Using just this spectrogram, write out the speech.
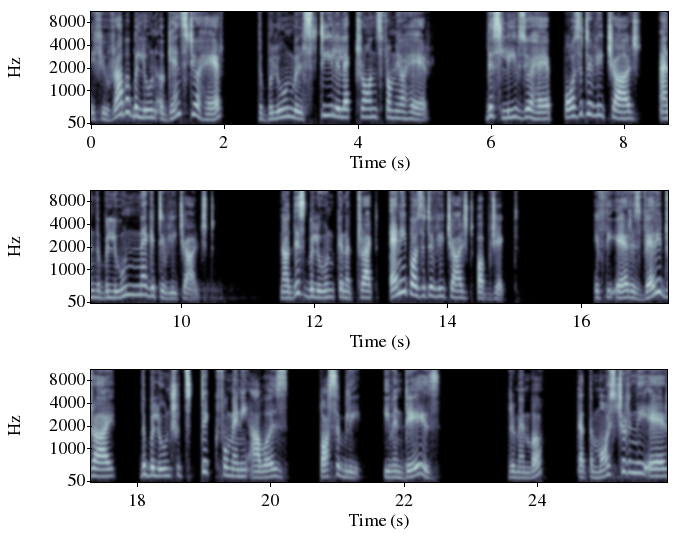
If you rub a balloon against your hair, the balloon will steal electrons from your hair. This leaves your hair positively charged and the balloon negatively charged. Now this balloon can attract any positively charged object. If the air is very dry, the balloon should stick for many hours, possibly even days. Remember that the moisture in the air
